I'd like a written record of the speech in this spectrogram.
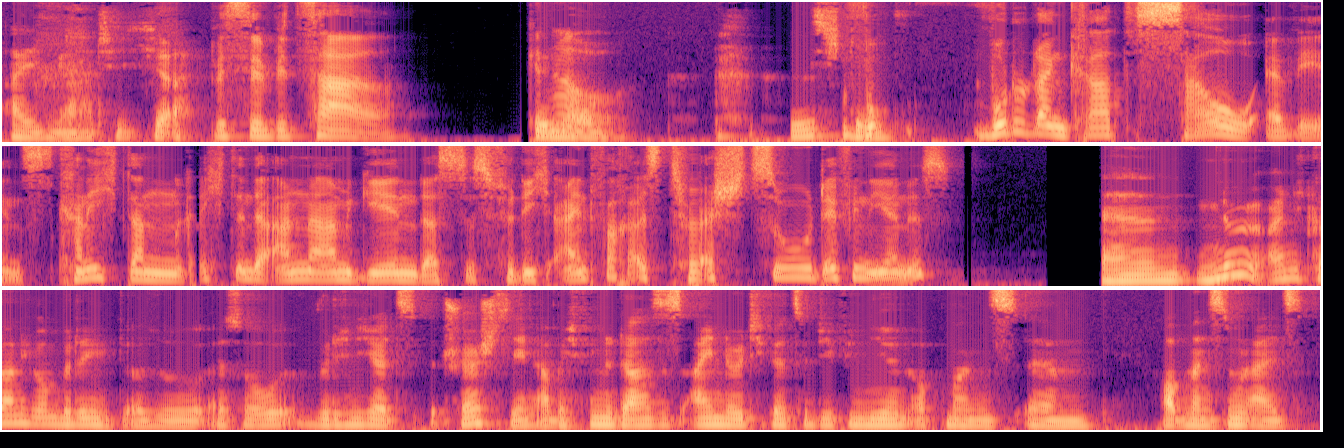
Eigenartig, ja. Bisschen bizarr. Genau. genau. Das stimmt. Wo, wo du dann gerade Sau erwähnst, kann ich dann recht in der Annahme gehen, dass das für dich einfach als Trash zu definieren ist? Ähm, nö, eigentlich gar nicht unbedingt. Also SO würde ich nicht als Trash sehen, aber ich finde, da ist es eindeutiger zu definieren, ob man es ähm, ob man es nun als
